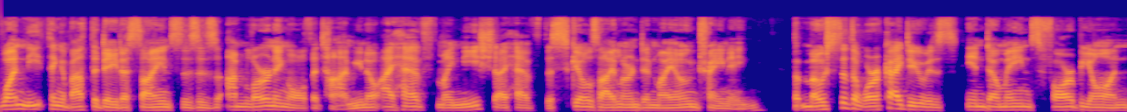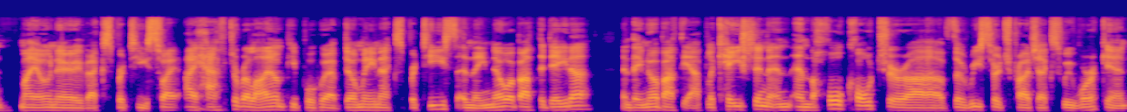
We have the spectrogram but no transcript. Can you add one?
one neat thing about the data sciences is I'm learning all the time. You know, I have my niche, I have the skills I learned in my own training, but most of the work I do is in domains far beyond my own area of expertise. So I, I have to rely on people who have domain expertise and they know about the data and they know about the application and, and the whole culture of the research projects we work in.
